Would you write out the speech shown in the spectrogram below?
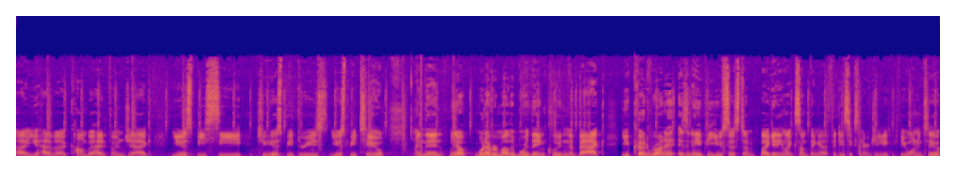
Uh, you have a combo headphone jack, USB-C, two USB 3s, USB 2, and then, you know, whatever motherboard they include in the back. You could run it as an APU system by getting like something a 5600G if you wanted to,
